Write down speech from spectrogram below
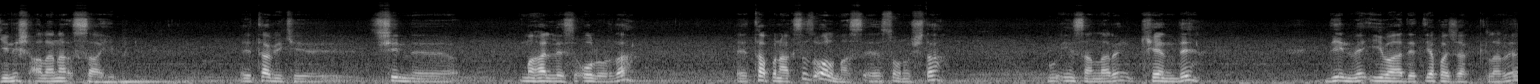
geniş alana sahip. E, tabii ki Çin e, mahallesi olur da e, tapınaksız olmaz. E, sonuçta bu insanların kendi din ve ibadet yapacakları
